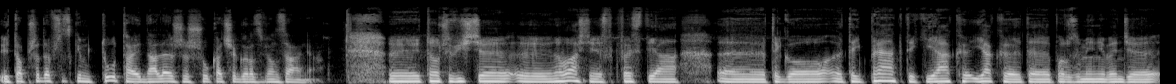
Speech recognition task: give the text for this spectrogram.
i to przede wszystkim tutaj należy szukać jego rozwiązania. Y, to oczywiście, y, no właśnie, jest kwestia y, tego, tej praktyki, jak, jak te porozumienie będzie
